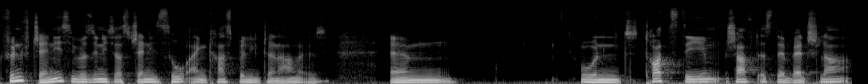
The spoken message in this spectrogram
Fünf Jennys, ich wusste nicht, dass Jenny so ein krass beliebter Name ist. Ähm, und trotzdem schafft es der Bachelor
